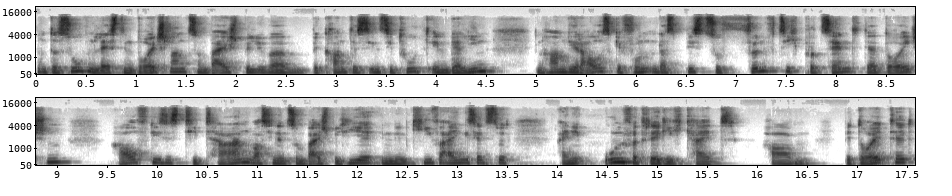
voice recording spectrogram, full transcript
untersuchen lässt in Deutschland, zum Beispiel über ein bekanntes Institut in Berlin, dann haben die herausgefunden, dass bis zu 50 Prozent der Deutschen auf dieses Titan, was ihnen zum Beispiel hier in den Kiefer eingesetzt wird, eine Unverträglichkeit haben. Bedeutet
